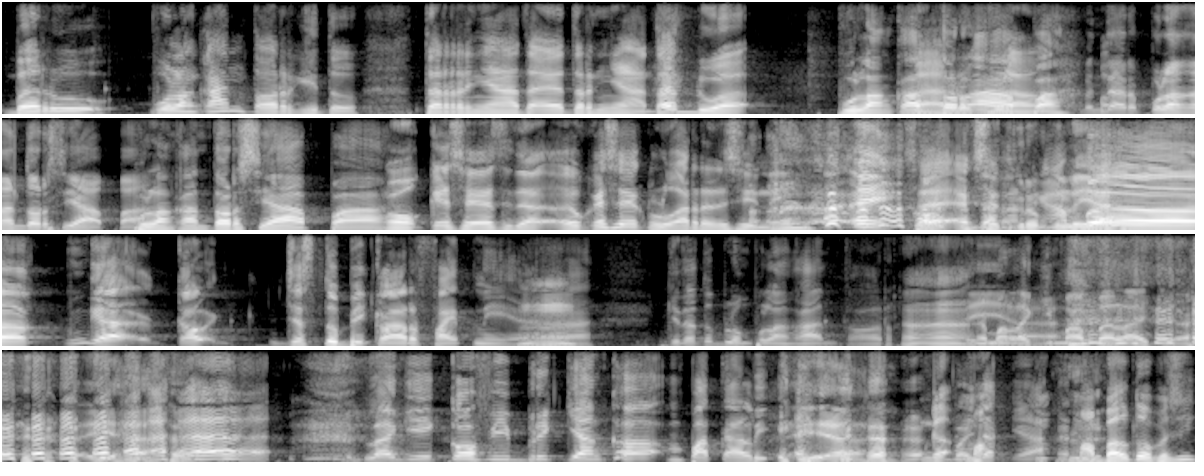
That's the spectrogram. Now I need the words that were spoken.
baru pulang kantor gitu. Ternyata ya ternyata dua Pulang kantor Baru pulang. apa? Bentar pulang kantor siapa Pulang kantor siapa? Oke, saya tidak oke saya keluar dari sini. Eh, saya kok exit grup dulu ya. Enggak, kalau just to be clarified nih ya. Hmm. Kita tuh belum pulang kantor. Heeh. Emang Iya. lagi mabal aja. Iya. lagi coffee break yang keempat kali. Iya Enggak, Banyak ma- ya. Mabal tuh apa sih?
